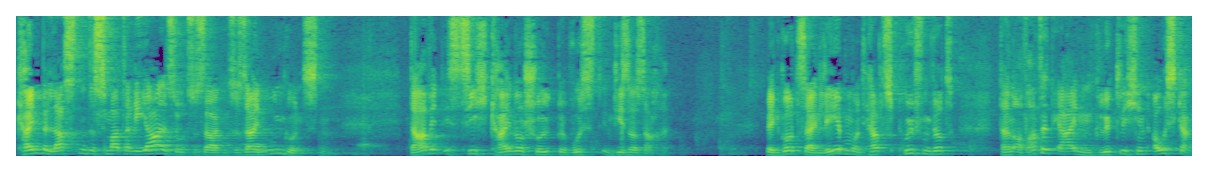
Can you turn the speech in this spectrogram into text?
Kein belastendes Material sozusagen zu seinen Ungunsten. David ist sich keiner Schuld bewusst in dieser Sache. Wenn Gott sein Leben und Herz prüfen wird, dann erwartet er einen glücklichen Ausgang.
